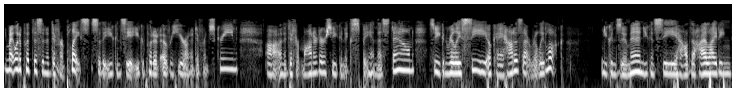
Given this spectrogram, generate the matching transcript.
you might want to put this in a different place so that you can see it. You could put it over here on a different screen uh, on a different monitor so you can expand this down so you can really see, okay, how does that really look? You can zoom in, you can see how the highlighting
